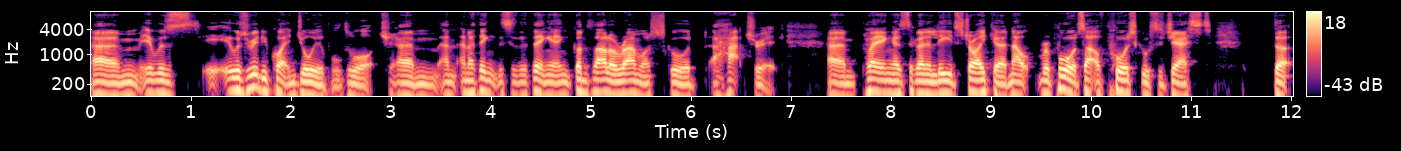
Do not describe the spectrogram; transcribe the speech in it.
Um, it was it was really quite enjoyable to watch, um, and and I think this is the thing. And Gonzalo Ramos scored a hat trick um, playing as the kind of lead striker. Now, reports out of Portugal suggest that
